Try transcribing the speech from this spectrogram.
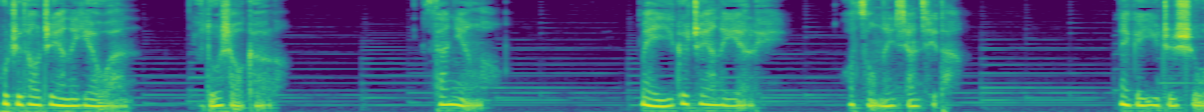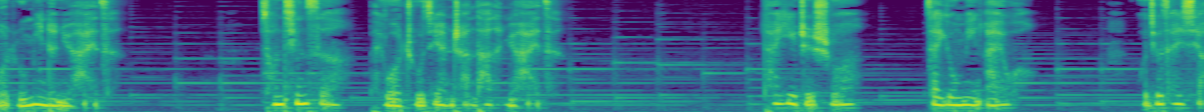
不知道这样的夜晚有多少个了。三年了，每一个这样的夜里，我总能想起她。那个一直视我如命的女孩子，从青涩陪我逐渐长大的女孩子。她一直说在用命爱我，我就在想，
